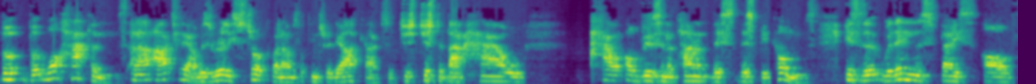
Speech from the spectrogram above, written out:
but but what happens? And I, actually, I was really struck when I was looking through the archives of just just about how how obvious and apparent this this becomes is that within the space of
